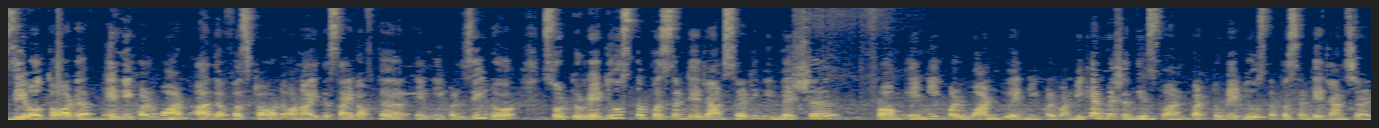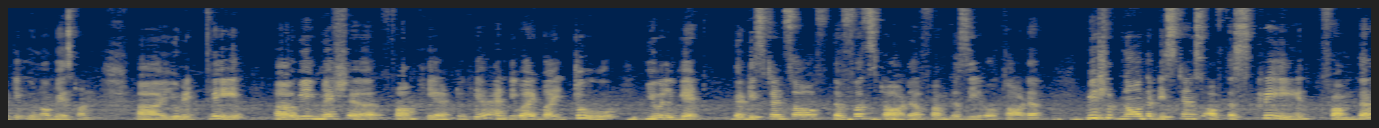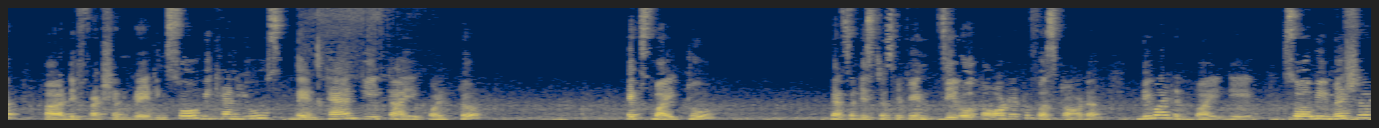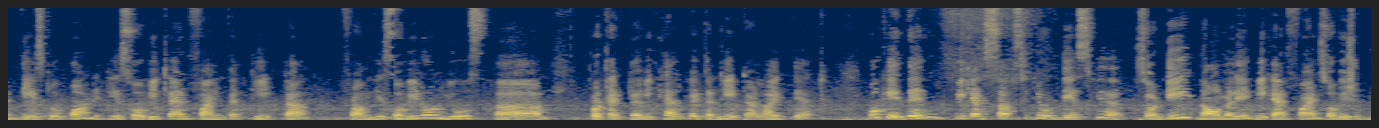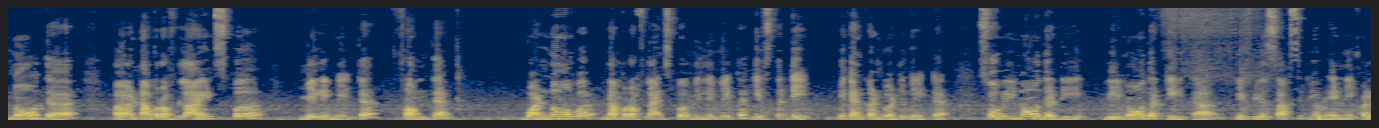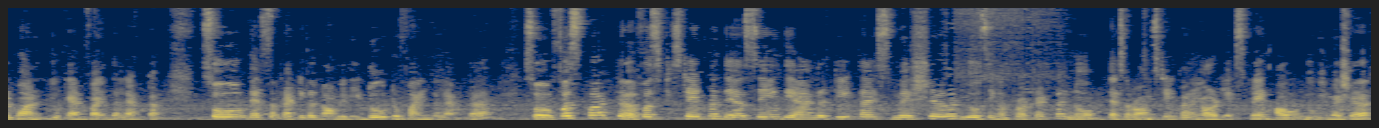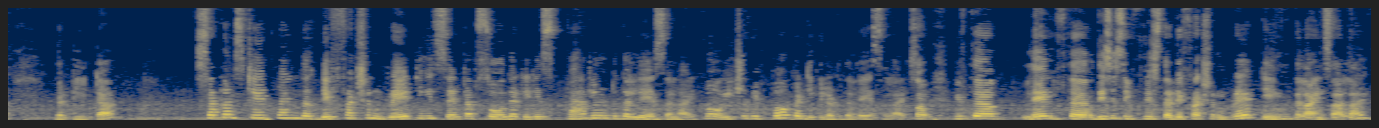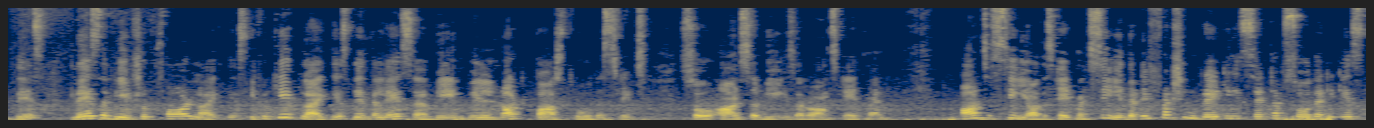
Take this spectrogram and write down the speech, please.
zeroth order, n equal 1 are the first order on either side of the n equal 0. So to reduce the percentage uncertainty, we measure from n equal 1 to n equal 1. We can measure this one, but to reduce the percentage uncertainty, you know, based on uh, unit 3, uh, we measure from here to here and divide by 2, you will get the distance of the first order from the zeroth order. We should know the distance of the screen from the uh, diffraction grating. So we can use then tan theta equal to x by 2. That's the distance between zeroth order to first order divided by d. So we measured these two quantities. So we can find the theta from this. So we don't use uh, protractor. We calculate the theta like that. Okay, then we can substitute this here. So D normally we can find. So we should know the uh, number of lines per millimeter. From that, 1 over number of lines per millimeter gives the D. We can convert to meter. So we know the D, we know the theta. If you substitute n equal 1, you can find the lambda. So that's the practical normally we do to find the lambda. So first part, uh, first statement, they are saying the angle theta is measured using a protractor. No, that's a wrong statement. I already explained how do we measure the theta. Second statement, the diffraction grating is set up so that it is parallel to the laser light. No, it should be perpendicular to the laser light. So if the if the this is if this the diffraction grating, the lines are like this, laser beam should fall like this. If you keep like this, then the laser beam will not pass through the slits. So answer B is a wrong statement. Answer C or the statement C, the diffraction grating is set up so that it is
